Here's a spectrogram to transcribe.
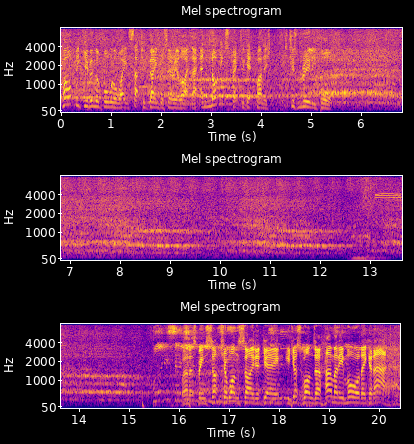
can't be giving the ball away in such a dangerous area like that and not expect to get punished. It's just really poor. Well, it's been such a one-sided game. You just wonder how many more they could add.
